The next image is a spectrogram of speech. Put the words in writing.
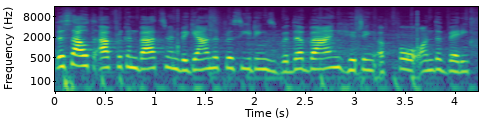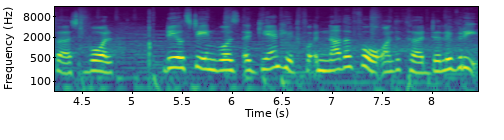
The South African batsman began the proceedings with a bang, hitting a four on the very first ball. Dale Steyn was again hit for another four on the third delivery.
